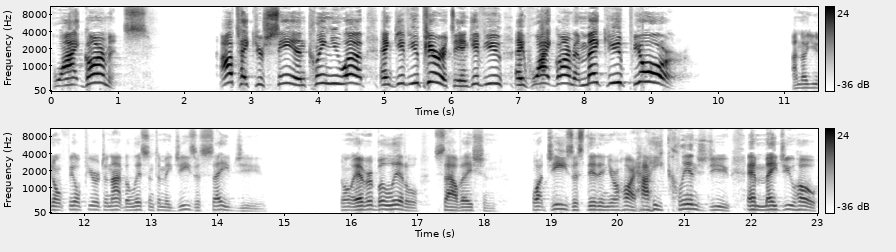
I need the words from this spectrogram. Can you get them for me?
white garments. I'll take your sin, clean you up, and give you purity and give you a white garment, make you pure. I know you don't feel pure tonight, but listen to me. Jesus saved you. Don't ever belittle salvation. What Jesus did in your heart, how he cleansed you and made you whole.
